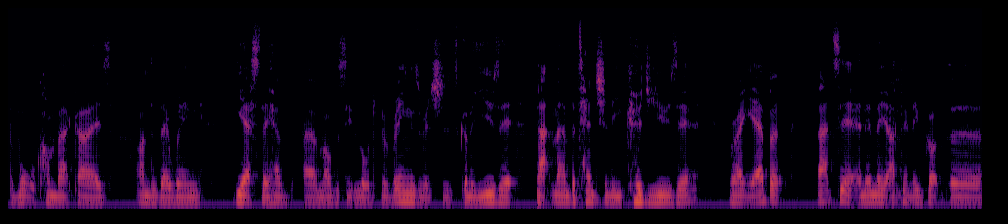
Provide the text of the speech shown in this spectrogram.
the Mortal Kombat guys under their wing. Yes, they have um, obviously Lord of the Rings, which is going to use it. Batman potentially could use it, right? Yeah, but that's it. And then they, I think they've got the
